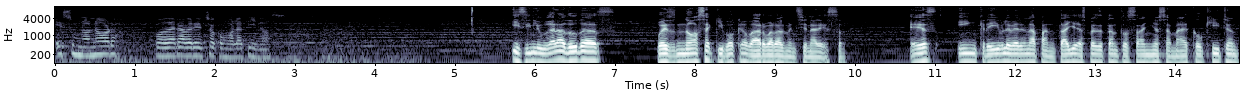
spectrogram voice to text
es un honor poder haber hecho como latinos. Y sin lugar a dudas, pues no se equivoca Bárbara al mencionar eso. Es increíble ver en la pantalla después de tantos años a Michael Keaton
